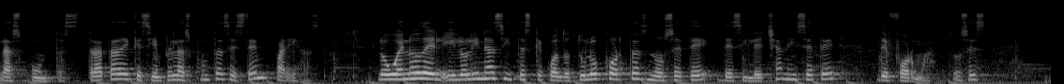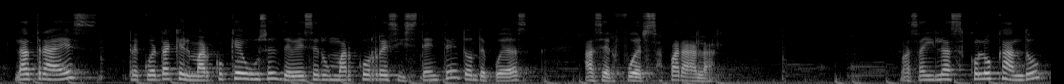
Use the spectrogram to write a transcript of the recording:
las puntas. Trata de que siempre las puntas estén parejas. Lo bueno del hilo linacita es que cuando tú lo cortas no se te deshilecha ni se te deforma. Entonces la traes, recuerda que el marco que uses debe ser un marco resistente donde puedas hacer fuerza para alar. Vas a irlas colocando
